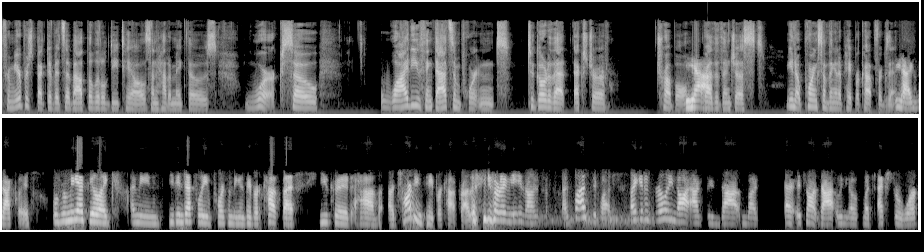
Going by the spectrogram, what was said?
from your perspective, it's about the little details and how to make those work. So, why do you think that's important to go to that extra trouble Yeah. rather than just you know pouring something in a paper cup, for example? Yeah, exactly. Well, for me, I feel like, I mean, you can definitely pour something in a paper cup, but you could have a charming paper cup rather. You know what I mean? Not just a plastic one. Like, it is really not actually that much. Uh, It's not that you know much extra work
